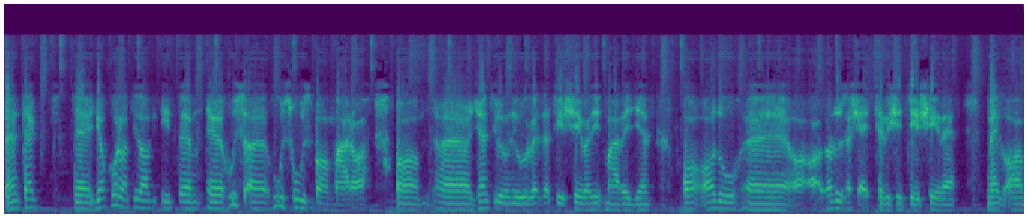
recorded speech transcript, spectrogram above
mentek. E, gyakorlatilag itt 2020-ban már a, a, a Gentiloni úr vezetésével itt már egy ilyen adó, az adózás egyszerűsítésére, meg a,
